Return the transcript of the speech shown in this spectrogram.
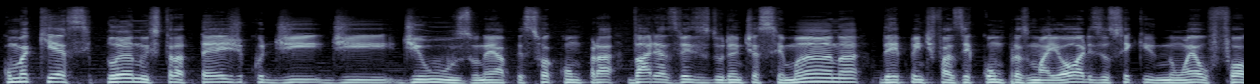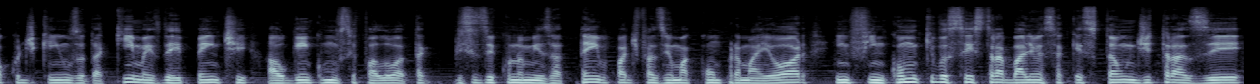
Como é que é esse plano estratégico de, de, de uso, né? A pessoa comprar várias vezes durante a semana, de repente fazer compras maiores. Eu sei que não é o foco de quem usa daqui, mas de repente alguém, como você falou, até precisa economizar tempo, pode fazer uma compra maior. Enfim, como que vocês trabalham essa questão de trazer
